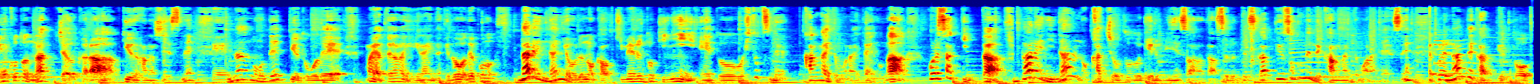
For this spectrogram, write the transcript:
えことになっちゃうからっていう話ですね。えー、なのでっていうところで、まあ、やっていかなきゃいけないんだけど、で、この誰に何を売るのかを決めるときに、えっ、ー、と、一つね、考えてもらいたいのが、これさっき言った、誰に何の価値を届けるビジネスをあなたはするんですか？っていう側面で考えてもらいたいですね。これなんでかっていうと、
